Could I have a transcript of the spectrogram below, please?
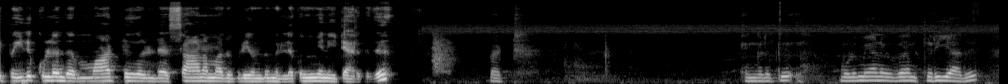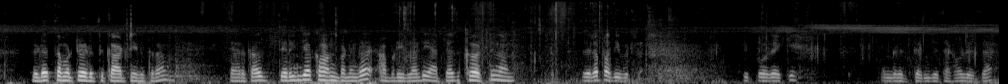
இப்போ இதுக்குள்ளே இந்த மாட்டுகளோட சாணம் அது இப்படி ஒன்றும் இல்லை. கொஞ்சம் நீட்டாக இருக்குது. பட் எங்களுக்கு முழுமையான விவரம் தெரியாது. இடத்தை மட்டும் எடுத்து காட்டியிருக்கிறேன் யாருக்காவது தெரிஞ்சால் கமெண்ட் பண்ணுங்கள் அப்படி இல்லாட்டி யார்ட்டாவது கேட்டு நான் இதில் பதிவிடுறேன். இப்போதைக்கு எங்களுக்கு தெரிஞ்ச தகவல் இதுதான்.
